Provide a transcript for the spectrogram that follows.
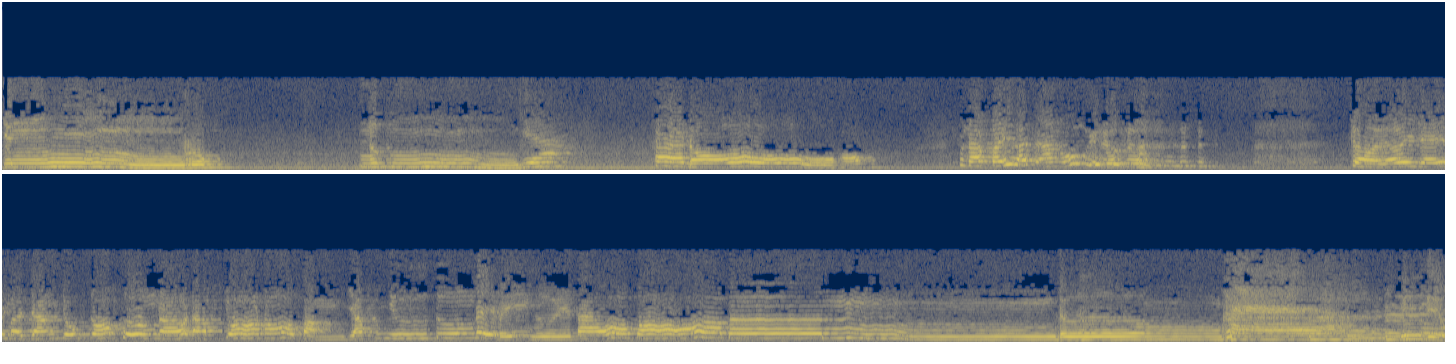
chinh rụng. Nước da. Đổ hộp đã bấy hết ăn uống gì được nữa Trời ơi vậy mà chẳng chút xót thương nào đập cho nó bầm dập như tương để bị người ta bỏ bên đường. Hà biết điều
